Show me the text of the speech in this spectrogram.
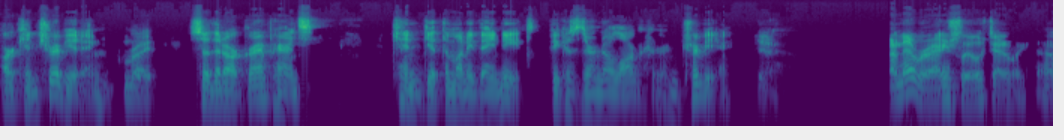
are contributing right. so that our grandparents can get the money they need because they're no longer contributing. Yeah, I never actually looked at it like that.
